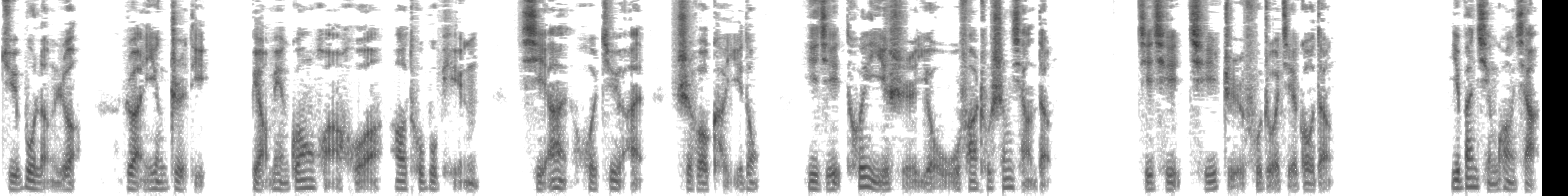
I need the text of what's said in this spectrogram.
局部冷热、软硬质地、表面光滑或凹凸不平、喜按或巨暗，是否可移动，以及推移时有无发出声响等，及其起止附着结构等。一般情况下，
